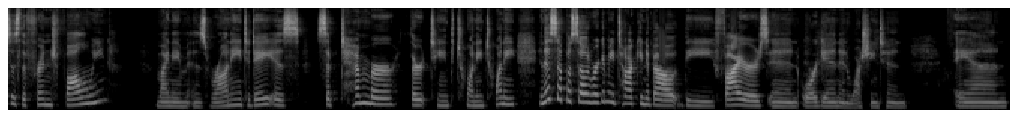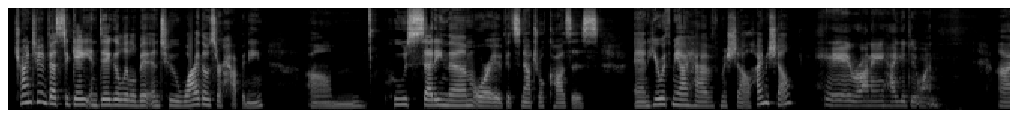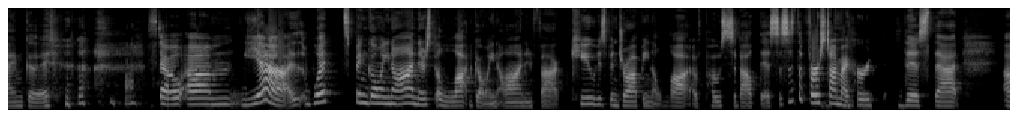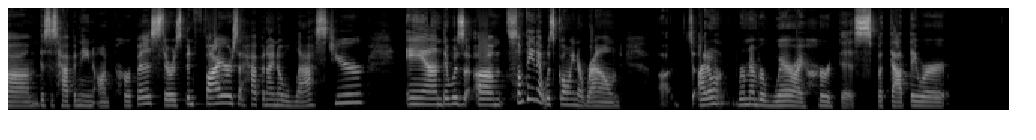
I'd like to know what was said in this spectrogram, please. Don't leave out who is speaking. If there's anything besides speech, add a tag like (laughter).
Speaker 1: This is the Fringe Following. My name is Ronnie. Today is September 13th, 2020. In this episode, we're going to be talking about the fires in Oregon and Washington and trying to investigate and dig a little bit into why those are happening, um, who's setting them, or if it's natural causes. And here with me, I have Michelle. Hi, Michelle.
Speaker 2: Hey, Ronnie. How you doing?
Speaker 1: I'm good. (laughs) so, um, yeah, what's been going on? There's a lot going on. In fact, Q has been dropping a lot of posts about this. This is the first time I mm-hmm. heard this that um, this is happening on purpose. There has been fires that happened, I know, last year, and there was um, something that was going around. Uh, I don't remember where I heard this, but that they were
